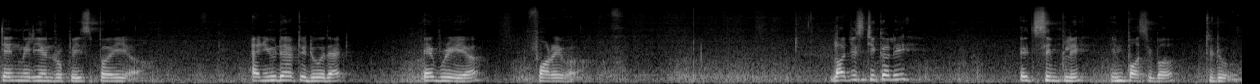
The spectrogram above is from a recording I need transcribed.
10 million rupees per year. And you'd have to do that every year forever. Logistically, it's simply impossible to do.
